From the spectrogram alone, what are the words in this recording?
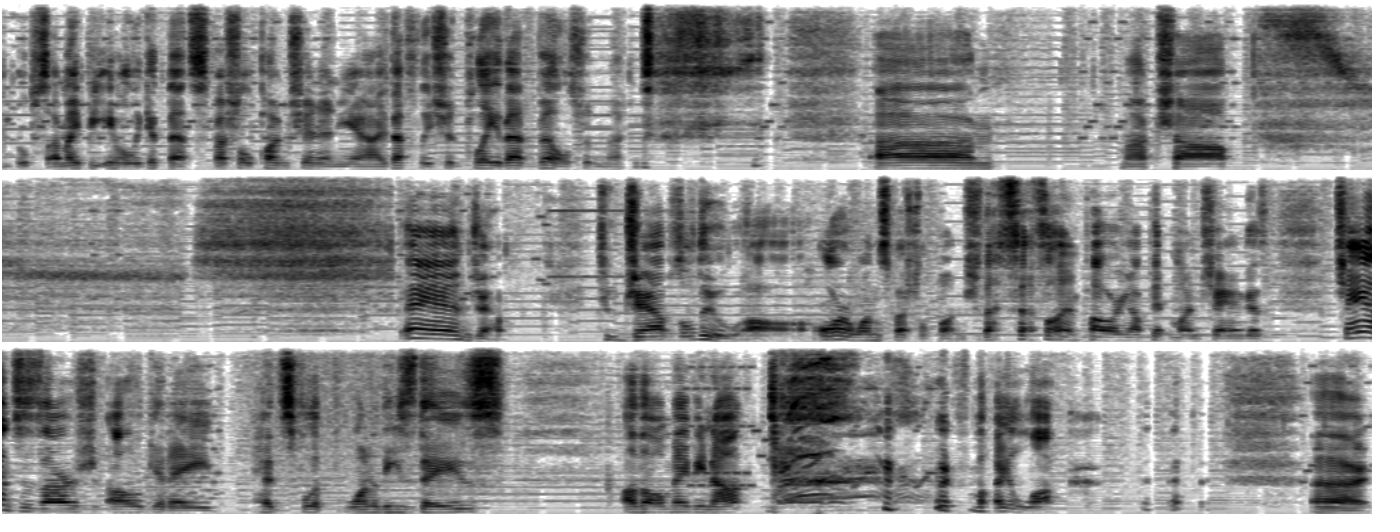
be, oops, I might be able to get that special punch in, and yeah, I definitely should play that bill, shouldn't I? um, Machop. And jab. Two jabs will do, or one special punch. That's that's why I'm powering up Hitmonchan, because chances are I'll get a heads flip one of these days. Although, maybe not. With my luck. Alright,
